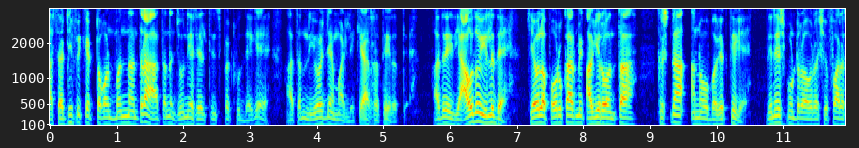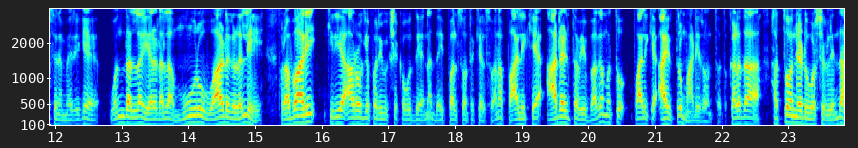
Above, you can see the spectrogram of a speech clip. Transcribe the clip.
ಆ ಸರ್ಟಿಫಿಕೇಟ್ ತೊಗೊಂಡು ಬಂದ ನಂತರ ಆತನ ಜೂನಿಯರ್ ಹೆಲ್ತ್ ಇನ್ಸ್ಪೆಕ್ಟರ್ ಹುದ್ದೆಗೆ ಆತನ ನಿಯೋಜನೆ ಮಾಡಲಿಕ್ಕೆ ಅರ್ಹತೆ ಇರುತ್ತೆ. ಆದರೆ ಇದು ಯಾವುದೂ ಇಲ್ಲದೆ ಕೇವಲ ಪೌರಕಾರ್ಮಿಕ ಆಗಿರುವಂಥ ಕೃಷ್ಣ ಅನ್ನೋ ಒಬ್ಬ ವ್ಯಕ್ತಿಗೆ ದಿನೇಶ್ ಗುಂಡೂರು ಅವರ ಶಿಫಾರಸಿನ ಮೇರೆಗೆ ಒಂದಲ್ಲ, ಎರಡಲ್ಲ, ಮೂರು ವಾರ್ಡ್ಗಳಲ್ಲಿ ಪ್ರಭಾರಿ, ಕಿರಿಯ ಆರೋಗ್ಯ ಪರಿವೀಕ್ಷಕ ಹುದ್ದೆಯನ್ನು ದಯಪಾಲಿಸುವಂಥ ಕೆಲಸವನ್ನು ಪಾಲಿಕೆ ಆಡಳಿತ ವಿಭಾಗ ಮತ್ತು ಪಾಲಿಕೆ ಆಯುಕ್ತರು ಮಾಡಿರುವಂಥದ್ದು ಕಳೆದ ಹತ್ತು, ಹನ್ನೆರಡು ವರ್ಷಗಳಿಂದ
